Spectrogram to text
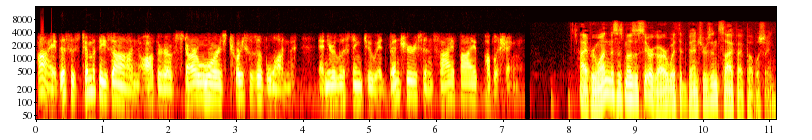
Hi, this is Timothy Zahn, author of Star Wars Choices of One, and you're listening to Adventures in Sci Fi Publishing. Hi everyone, this is Moses Siregar with Adventures in Sci-Fi Publishing,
